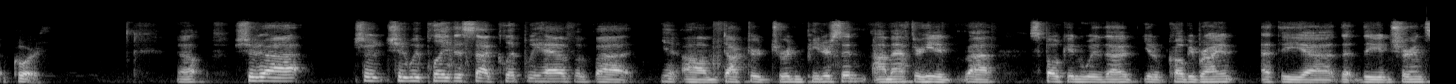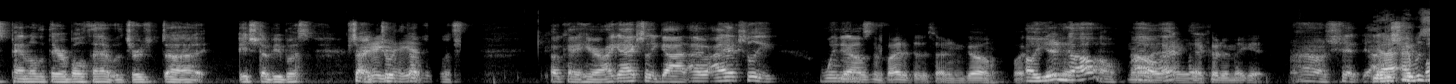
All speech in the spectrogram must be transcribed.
Of course. Yeah. Should uh should should we play this uh, clip we have of uh yeah, um, Dr. Jordan Peterson um after he had uh, spoken with uh you know Kobe Bryant at the uh the, the insurance panel that they were both at with George uh H.W. Bush. Sorry, Yeah, George yeah, yeah. W. Bush. Okay, here. I actually got I, I actually went Yeah, in I was invited to this. I didn't go. But Oh, you didn't go? Oh, No, oh, I, I- I, couldn't make it. Oh shit. Yeah, wish I was I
